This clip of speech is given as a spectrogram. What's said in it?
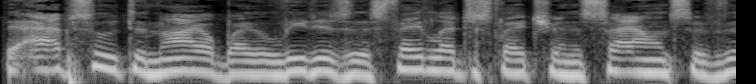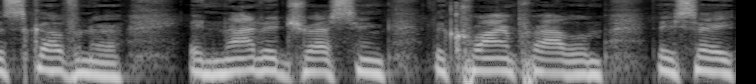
the absolute denial by the leaders of the state legislature and the silence of this governor in not addressing the crime problem. They say,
